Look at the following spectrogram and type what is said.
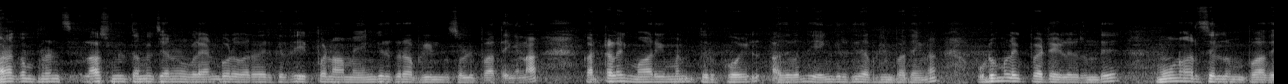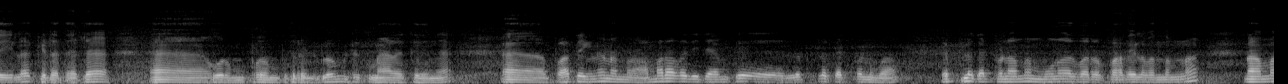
வணக்கம் friends last minute Tamil channel உங்களை அன்போடு வரவேற்கிறது. இப்போ நாம் எங்கே இருக்கிறோம் அப்படின்னு சொல்லி பார்த்தீங்கன்னா கட்டளை மாரியம்மன் திருக்கோயில். அது வந்து எங்கே இருக்குது அப்படின்னு பார்த்தீங்கன்னா உடுமலைப்பேட்டையிலிருந்து மூணார் செல்லும் பாதையில் கிட்டத்தட்ட ஒரு முப்பது முப்பத்தி ரெண்டு கிலோமீட்டருக்கு மேலே இருக்குதுங்க. பார்த்தீங்கன்னா நம்ம அமராவதி டேமுக்கு லெஃப்ட்டில் கட் பண்ணுவோம். லெஃப்டில் கட் பண்ணாமல் மூணார் வர பாதையில் வந்தோம்னா நாம்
